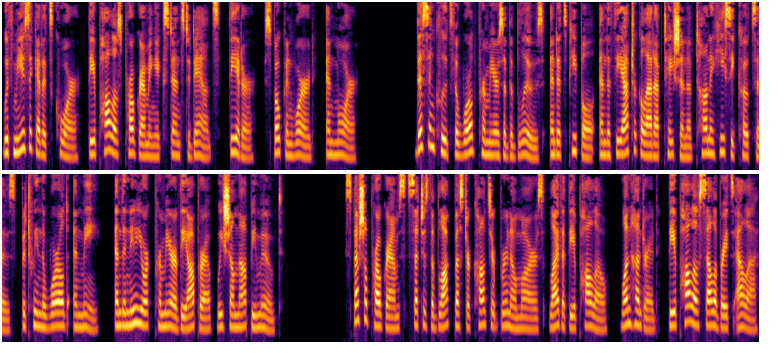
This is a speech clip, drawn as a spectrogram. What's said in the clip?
With music at its core, the Apollo's programming extends to dance, theater, spoken word, and more. This includes the world premieres of The Blues and Its People and the theatrical adaptation of Ta-Nehisi Coates' Between the World and Me, and the New York premiere of the opera We Shall Not Be Moved. Special programs such as the blockbuster concert Bruno Mars live at the Apollo 100, the Apollo celebrates Ella,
